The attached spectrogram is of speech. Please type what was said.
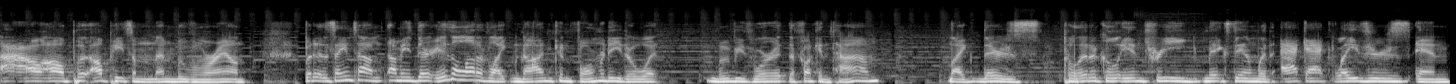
I'll, I'll put, I'll piece them and move them around. But at the same time, I mean, there is a lot of like non-conformity to what movies were at the fucking time. Like, there's political intrigue mixed in with ack-ack lasers and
